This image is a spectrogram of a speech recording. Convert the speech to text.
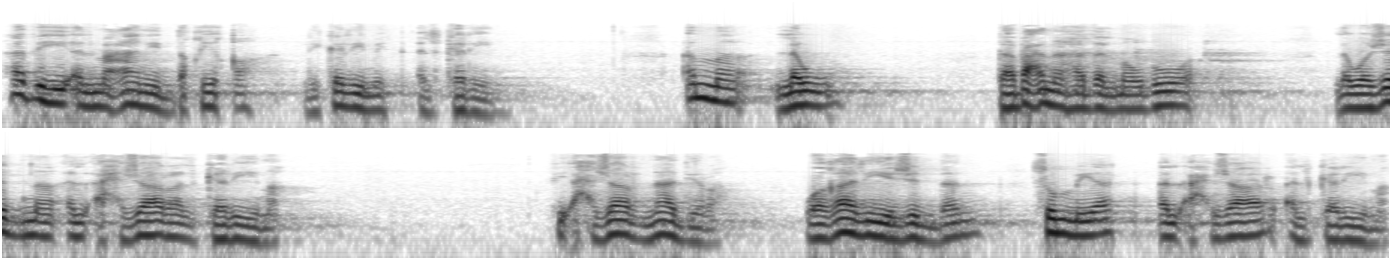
هذه المعاني الدقيقة لكلمة الكريم. أما لو تابعنا هذا الموضوع لوجدنا الأحجار الكريمة في أحجار نادرة وغالية جدا سميت الأحجار الكريمة.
